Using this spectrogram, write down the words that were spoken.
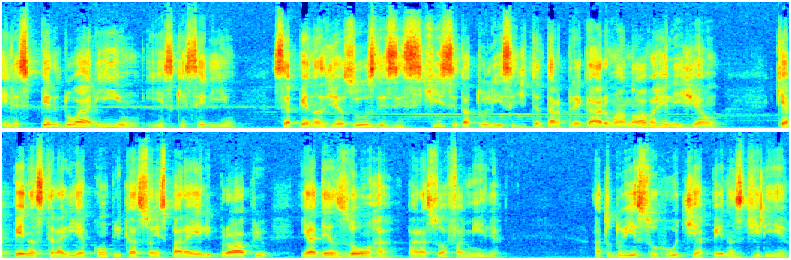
Eles perdoariam e esqueceriam se apenas Jesus desistisse da tolice de tentar pregar uma nova religião que apenas traria complicações para ele próprio e a desonra para sua família. A tudo isso, Ruth apenas diria:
